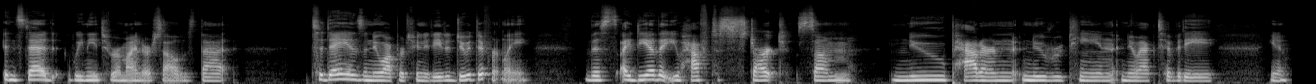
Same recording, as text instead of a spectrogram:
instead we need to remind ourselves that today is a new opportunity to do it differently. This idea that you have to start some new pattern, new routine, new activity, you know,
